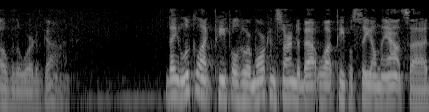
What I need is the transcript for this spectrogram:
over the Word of God. They look like people who are more concerned about what people see on the outside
